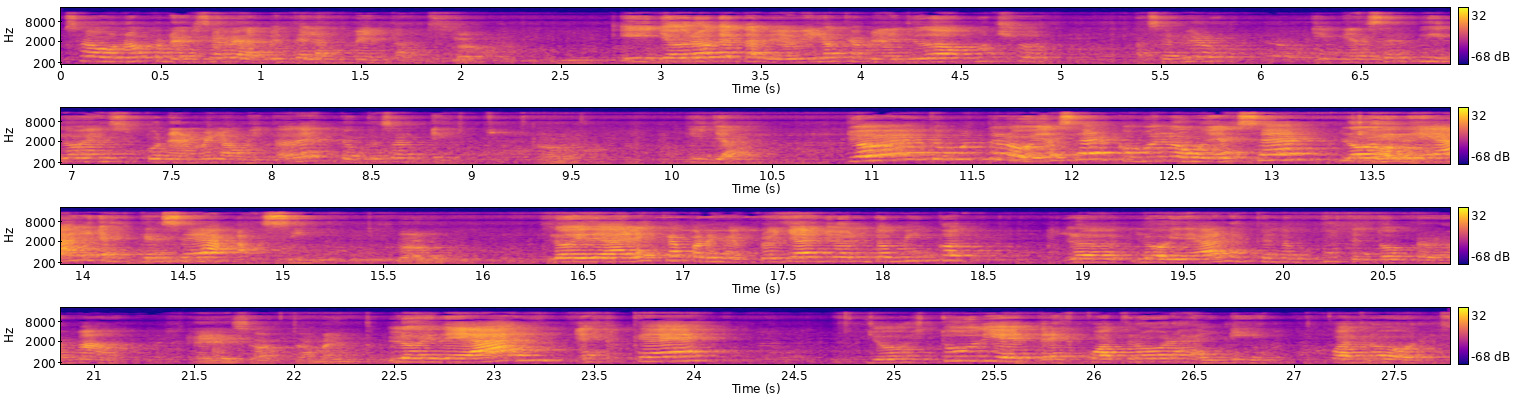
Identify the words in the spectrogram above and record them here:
o sea, uno ponerse realmente las metas. Claro. Y yo creo que también a mí lo que me ha ayudado mucho a servir y me ha servido es ponerme la meta de tengo que hacer esto. Claro. Y ya. Yo veo qué momento lo voy a hacer, cómo lo voy a hacer. Lo Claro. ideal es que sea así. Claro. Lo ideal es que, por ejemplo, ya yo el domingo, lo, lo ideal es que el domingo esté todo programado. Exactamente. Lo ideal es que yo estudie 3, 4 horas al día. 4 horas.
